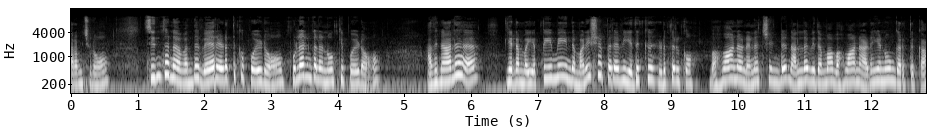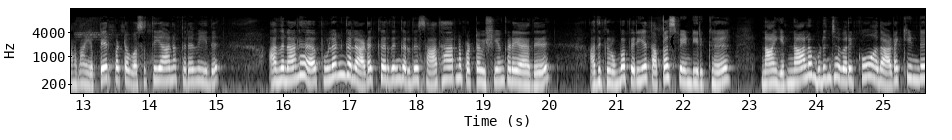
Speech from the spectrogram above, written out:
ஆரம்பிச்சிடும். சிந்தனை வந்து வேறு இடத்துக்கு போயிடும். புலன்களை நோக்கி போயிடும். அதனால நம்ம எப்பயுமே இந்த மனுஷ பிறவி எதுக்கு எடுத்திருக்கோம்? பகவானை நினச்சிண்டு நல்ல விதமாக பகவானை அடையணுங்கிறதுக்காக தான். எப்பேற்பட்ட வசதியான பிறவி இது. அதனால் புலன்களை அடக்கிறதுங்கிறது சாதாரணப்பட்ட விஷயம் கிடையாது. அதுக்கு ரொம்ப பெரிய தபஸ் வேண்டியிருக்கு. நான் என்னால் முடிஞ்ச வரைக்கும் அதை அடக்கிண்டு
